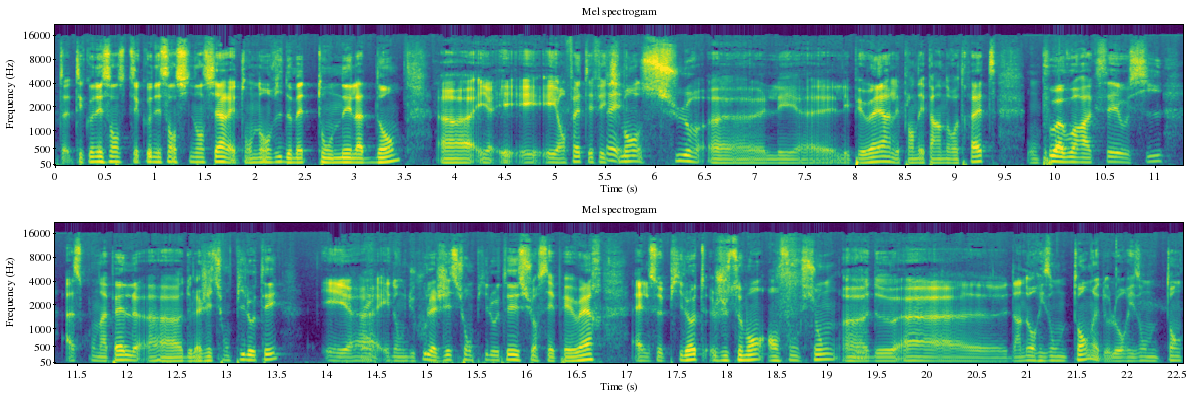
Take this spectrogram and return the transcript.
tes connaissances, tes connaissances financières et ton envie de mettre ton nez là-dedans. Euh, et, et- et- et en fait, effectivement, sur euh, les, les PER, les plans d'épargne de retraite, on peut avoir accès aussi à ce qu'on appelle euh, de la gestion pilotée. Et, euh, et donc du coup la gestion pilotée sur ces PER, elle se pilote justement en fonction euh, de euh, d'un horizon de temps et de l'horizon de temps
